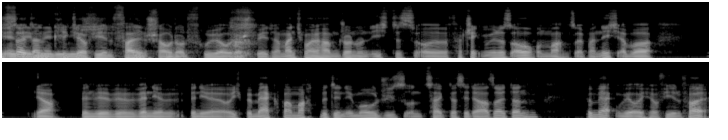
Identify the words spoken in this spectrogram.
aktiv seid, dann kriegt ihr auf jeden Fall einen. Shoutout früher oder später. Manchmal haben John und ich das, äh, verchecken wir das auch und machen es einfach nicht, aber ja, wenn wir, wenn ihr, wenn ihr euch bemerkbar macht mit den Emojis und zeigt, dass ihr da seid, dann bemerken wir euch auf jeden Fall.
